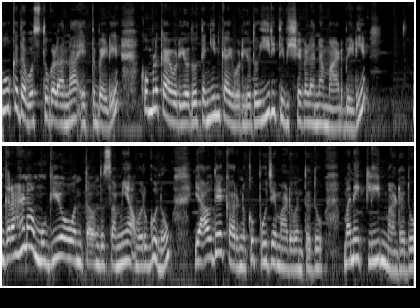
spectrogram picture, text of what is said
ತೂಕದ ವಸ್ತುಗಳನ್ನು ಎತ್ತಬೇಡಿ. ಕುಂಬಳಕಾಯಿ ಹೊಡೆಯೋದು ತೆಂಗಿನಕಾಯಿ ಹೊಡೆಯೋದು ಈ ರೀತಿ ವಿಷಯಗಳನ್ನು ಮಾಡಬೇಡಿ. ಗ್ರಹಣ ಮುಗಿಯೋವಂಥ ಒಂದು ಸಮಯವರೆಗೂ ಯಾವುದೇ ಕಾರಣಕ್ಕೂ ಪೂಜೆ ಮಾಡುವಂಥದ್ದು, ಮನೆ ಕ್ಲೀನ್ ಮಾಡೋದು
